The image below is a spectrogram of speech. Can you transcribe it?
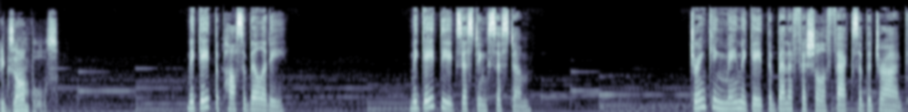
Examples Negate the possibility. Negate the existing system. Drinking may negate the beneficial effects of the drug.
